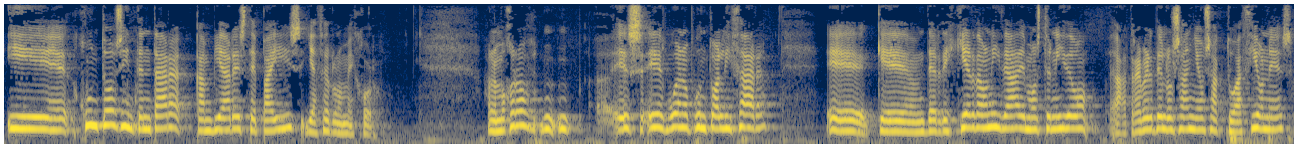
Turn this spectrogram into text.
y juntos intentar cambiar este país y hacerlo mejor. A lo mejor mm, es bueno puntualizar eh, que desde Izquierda Unida hemos tenido, a través de los años, actuaciones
